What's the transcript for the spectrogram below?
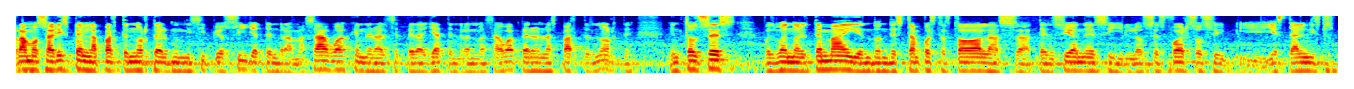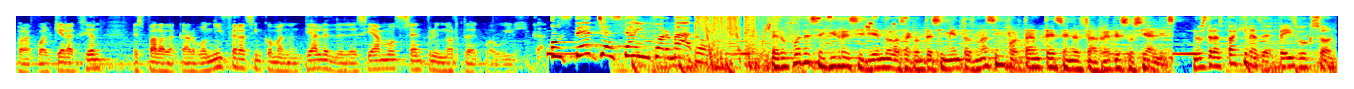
Ramos Arispe en la parte norte del municipio sí ya tendrá más agua. General Cepeda ya tendrán más agua, pero en las partes Insurgentes Norte. Entonces, pues bueno, el tema y en donde están puestas todas las atenciones y los esfuerzos y, están listos para cualquier acción es para la carbonífera, cinco manantiales, le decíamos, centro y norte de Coahuila. Usted ya está informado. Pero puede seguir recibiendo los acontecimientos más importantes en nuestras redes sociales. Nuestras páginas de Facebook son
